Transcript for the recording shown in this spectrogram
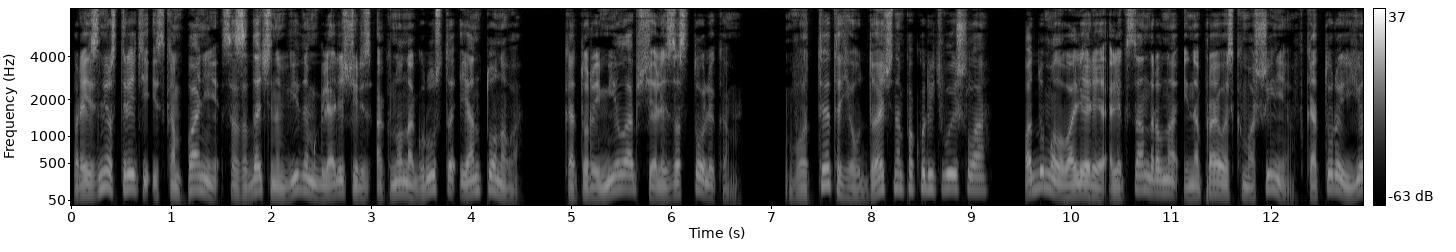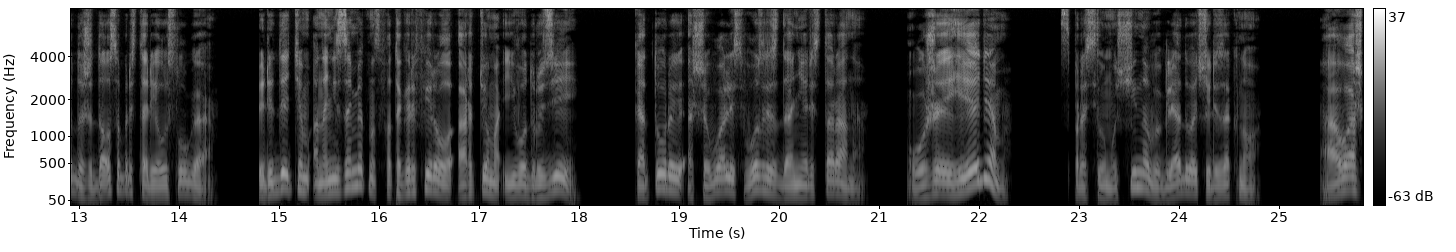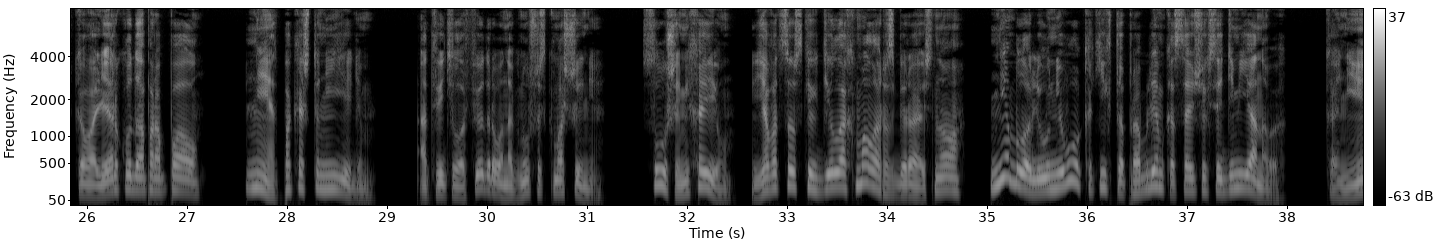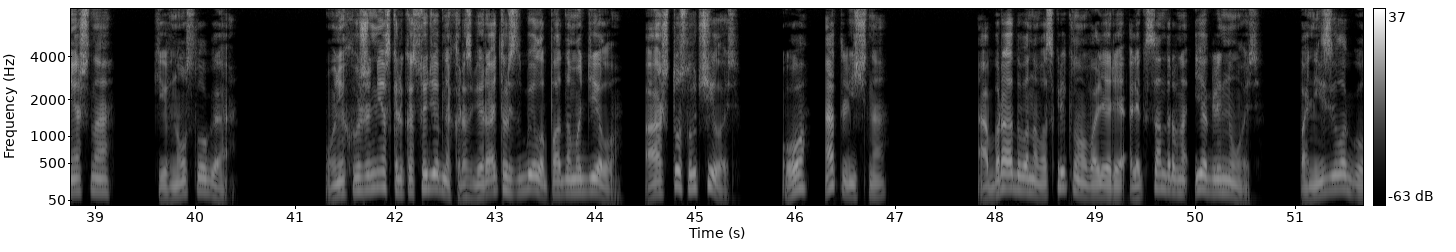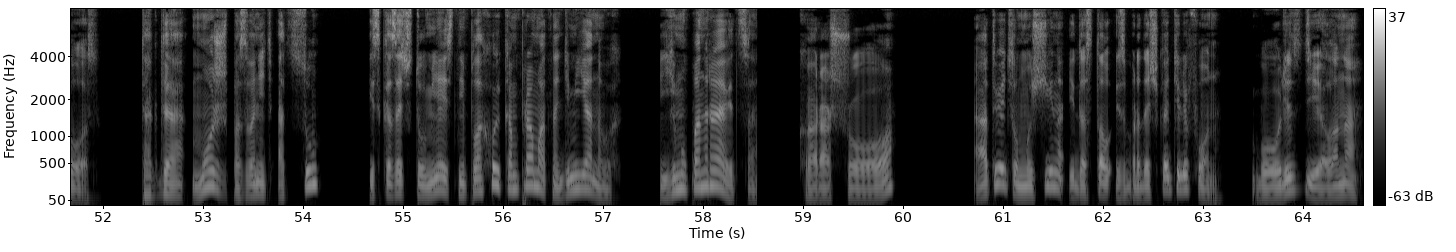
Произнес третий из компании с озадаченным видом, глядя через окно на Груста и Антонова, которые мило общались за столиком. Вот это я удачно покурить вышла. Подумала Валерия Александровна и направилась к машине, в которой ее дожидался престарелый слуга. Перед этим она незаметно сфотографировала Артема и его друзей которые ошивались возле здания ресторана. «Уже едем?» — спросил мужчина, выглядывая через окно. «А ваш кавалер куда пропал?» «Нет, пока что не едем», — ответила Федорова, нагнувшись к машине. «Слушай, Михаил, я в отцовских делах мало разбираюсь, но не было ли у него каких-то проблем, касающихся Демьяновых?» «Конечно», — кивнул слуга. «У них уже несколько судебных разбирательств было по одному делу. А что случилось?» «О, отлично. Обрадованно воскликнула Валерия Александровна и оглянулась. Понизила голос. «Тогда можешь позвонить отцу и сказать, что у меня есть неплохой компромат на Демьяновых. Ему понравится». «Хорошо», — ответил мужчина и достал из бардачка телефон. «Будет сделано».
